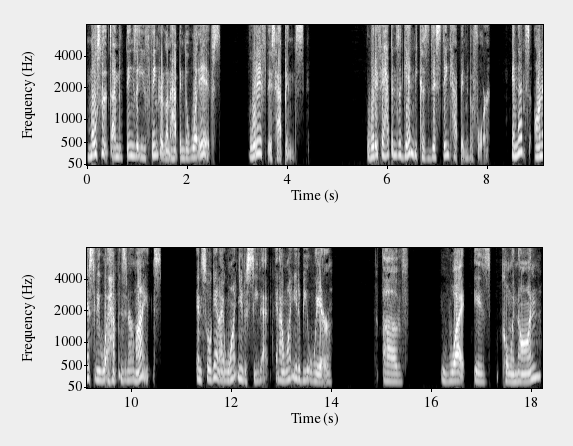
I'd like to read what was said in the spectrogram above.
Most of the time, the things that you think are going to happen, the what ifs. What if this happens? What if it happens again because this thing happened before? And that's honestly what happens in our minds. And so, again, I want you to see that and I want you to be aware of what is going on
